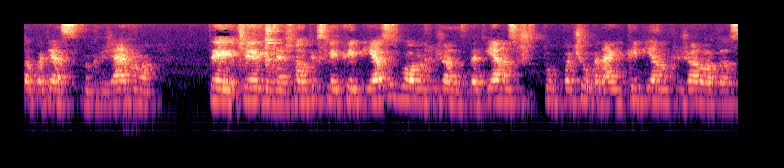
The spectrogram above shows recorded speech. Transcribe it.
to paties nukryžiavimo. Tai čia irgi nežinau tiksliai, kaip Jėzus buvo nukryžiuotas, bet vienas iš tų pačių, kadangi kaip jie nukryžiuodavo tos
